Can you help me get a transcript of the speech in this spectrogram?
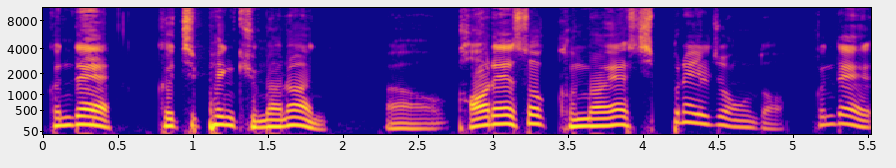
근데 그 집행 규모는 어 거래소 규모의 10분의 1 정도. 근데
